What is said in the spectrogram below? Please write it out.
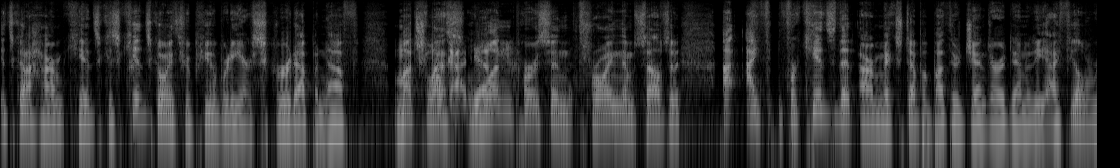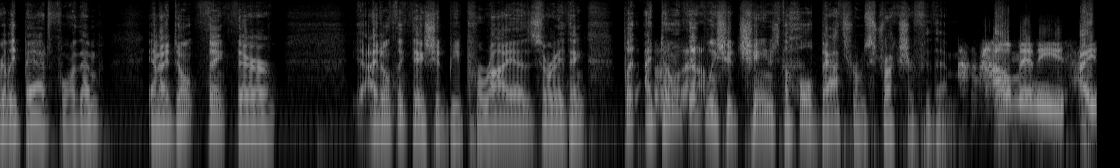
it's going to harm kids because kids going through puberty are screwed up enough, much oh, less oh God, yes. one person throwing themselves in. I, I, for kids that are mixed up about their gender identity, I feel really bad for them and I don't think they're. I don't think they should be pariahs or anything, but I oh, don't oh, think we should change the whole bathroom structure for them. How many high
